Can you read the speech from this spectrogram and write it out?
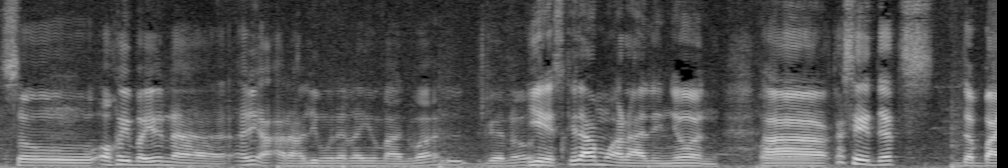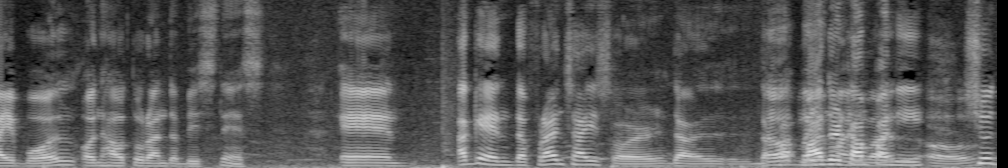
So, okay ba yun na, ay, aralin mo na lang yung manual? Gano'n? Yes, kailangan mo aralin yun. Ah, kasi that's the Bible on how to run the business. And again, the franchisor, the, the yung mother manual? company Oo. should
